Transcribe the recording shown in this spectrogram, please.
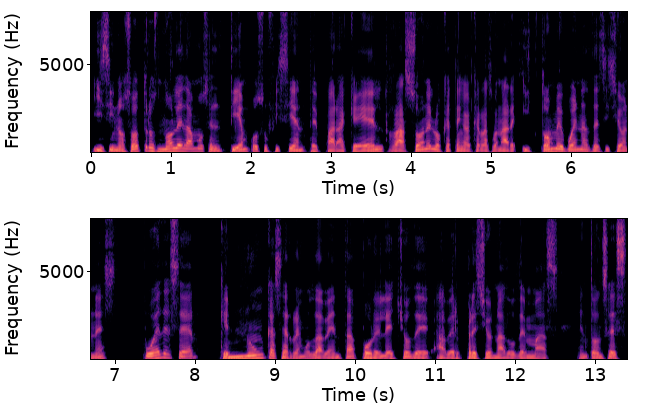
Y si nosotros no le damos el tiempo suficiente para que él razone lo que tenga que razonar y tome buenas decisiones, puede ser que nunca cerremos la venta por el hecho de haber presionado de más. Entonces,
